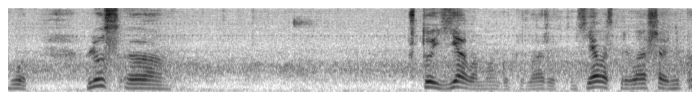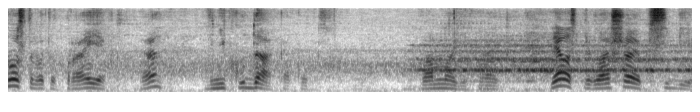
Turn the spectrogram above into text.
Вот. Плюс, э, что я вам могу предложить? То есть я вас приглашаю не просто в этот проект, да, в никуда, как вот во многих проектах. Я вас приглашаю к себе,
